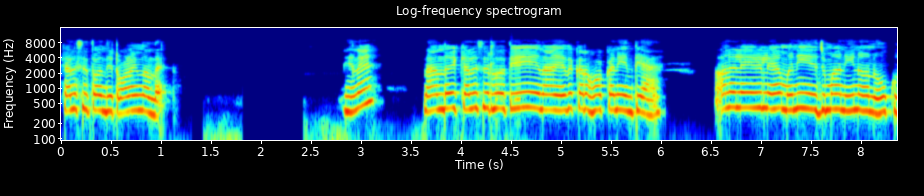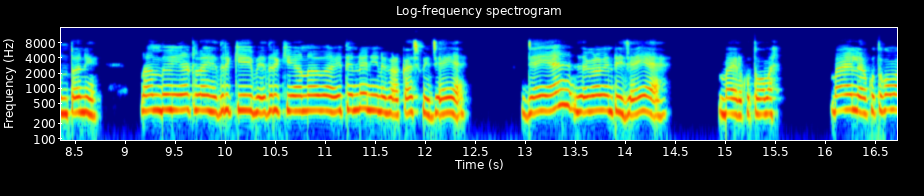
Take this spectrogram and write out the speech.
ಕೆಲಸ ಇತ್ತು ಒಂದಿಟ್ಟು ಒಳಗೆ ನಂದೆ. ಏನೇ? ನಂದು ಕೆಲಸ ಇರ್ತೈತಿ ನಾ ಎದಕ್ಕಾರ ಹೊಕ್ಕನಿ ಅಂತ್ಯ? ಆಮೇಲೆ ಇಲ್ಲೇ, ಮನಿ ಯಜಮಾನಿ ನಾನು ಕುಂತಾನಿ. ನಂದು ಏಟ್ರ ಹೆದರಿಕೆ, ಬೆದರಿಕೆ ಅನ್ನೋದು ಐತಿಂದೆ ನಿನಗೆ ಕಸ್ಬಿ ಜಯ. ಜಯ ಜಗಗಂಟಿ ಜಯ. ಬಾಯಲ್ಲಿ ಕುತ್ಕೊಮ್ಮ ಬಾಯಲ್ಲಿ ಕುತ್ಕೊಮ್ಮ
